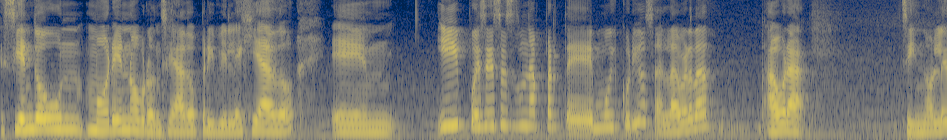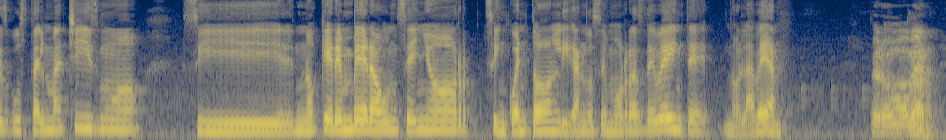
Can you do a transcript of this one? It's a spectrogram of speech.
siendo un moreno bronceado privilegiado. em, y pues esa es una parte muy curiosa, la verdad. Ahora, si no les gusta el machismo, si no quieren ver a un señor cincuentón ligándose morras de 20, no la vean. Pero a Claro. ver,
